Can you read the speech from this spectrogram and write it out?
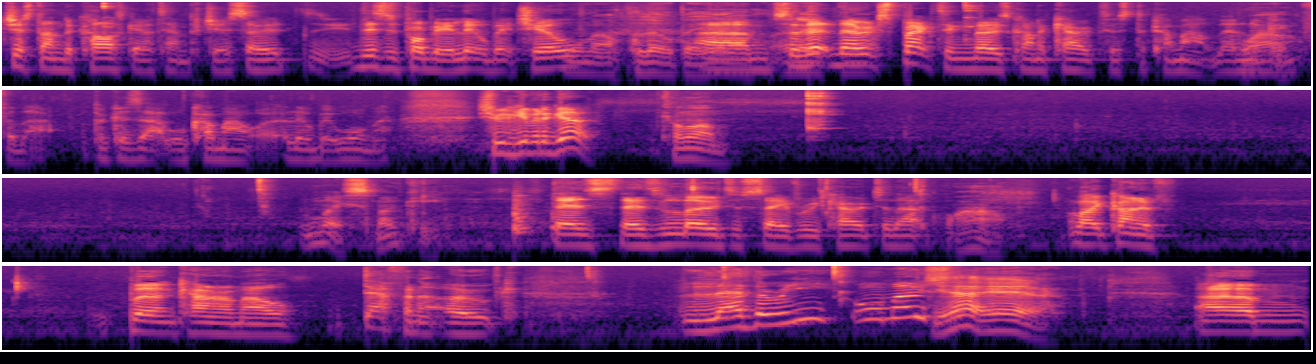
just under cask scale temperature. So it, this is probably a little bit chill. Warm it up a little bit. yeah. Um, so they're, they're expecting those kind of characters to come out. They're looking for that because that will come out a little bit warmer. Should we give it a go? Come on. Almost smoky. There's there's loads of savoury character to that. Wow. like kind of burnt caramel, definite oak, leathery almost. Yeah, yeah. Um,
